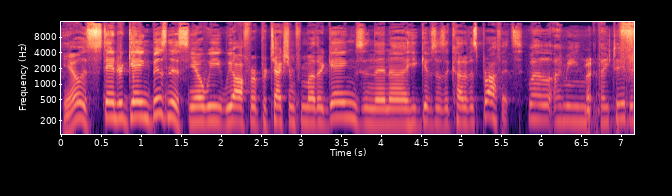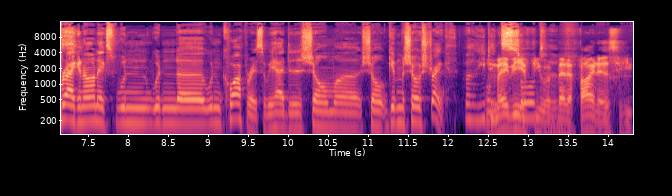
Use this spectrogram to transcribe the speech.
You know, it's standard gang business. You know, we, we offer protection from other gangs, and then uh, he gives us a cut of his profits. Well, I mean, they did. Frag and Onyx wouldn't wouldn't uh, wouldn't cooperate, so we had to show him uh, show give him a show of strength. Well, he well, did maybe if sort you were of. better fighters, he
